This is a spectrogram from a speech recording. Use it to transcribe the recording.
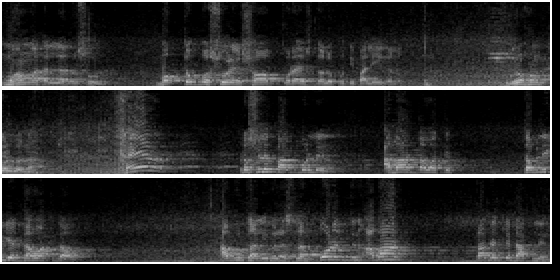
মুহাম্মদ আল্লাহ রসুল। বক্তব্য শুনে সব কোরাইশ দলপতি পালিয়ে গেল। গ্রহণ করল না। ফের রসুলে পাক বললেন, আবার দাওয়াতে, তবলিগের দাওয়াত দাও। আবু তালিব আল ইসলাম পরের দিন আবার তাদেরকে ডাকলেন।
